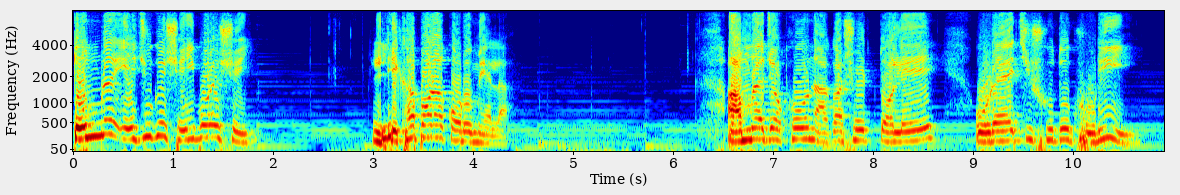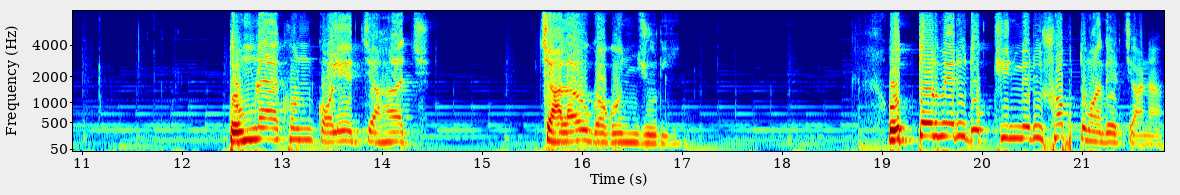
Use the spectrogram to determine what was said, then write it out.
তোমরা এ যুগে সেই বয়সেই লেখাপড়া করো মেলা। আমরা যখন আকাশের তলে ওড়াইছি শুধু ঘুড়ি তোমরা এখন কলের জাহাজ চালাও গগন জুড়ি। উত্তর মেরু, দক্ষিণ মেরু সব তোমাদের জানা।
